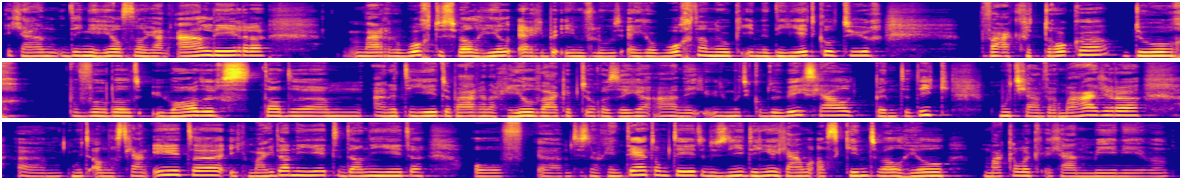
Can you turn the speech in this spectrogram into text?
gaan dingen heel snel gaan aanleren, maar je wordt dus wel heel erg beïnvloed. En je wordt dan ook in de dieetcultuur vaak getrokken door bijvoorbeeld uw ouders dat um, aan het diëten waren, dat heel vaak hebt horen zeggen, ah nee, nu moet ik op de weegschaal, ik ben te dik, ik moet gaan vermageren, um, ik moet anders gaan eten, ik mag dat niet eten, dat niet eten, of um, het is nog geen tijd om te eten. Dus die dingen gaan we als kind wel heel makkelijk gaan meenemen.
